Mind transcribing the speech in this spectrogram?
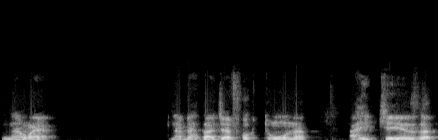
Não é. Na verdade, a fortuna, a riqueza,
